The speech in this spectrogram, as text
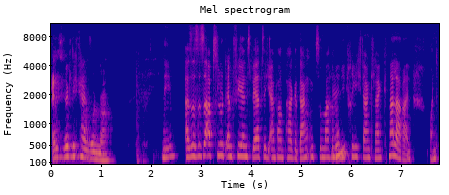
Es ist wirklich kein Wunder. Nee, also es ist absolut empfehlenswert, sich einfach ein paar Gedanken zu machen, mhm. wie kriege ich da einen kleinen Knaller rein. Und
